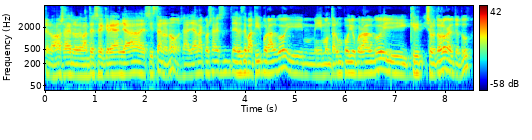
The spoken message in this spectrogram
pero vamos a ver, los debates se crean ya, existan o no. O sea, ya la cosa es, debes debatir por algo y, y montar un pollo por algo y, y sobre todo lo que has dicho tú.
